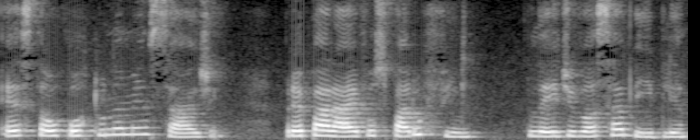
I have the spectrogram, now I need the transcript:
esta oportuna mensagem: Preparai-vos para o fim. Lei de vossa Bíblia.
